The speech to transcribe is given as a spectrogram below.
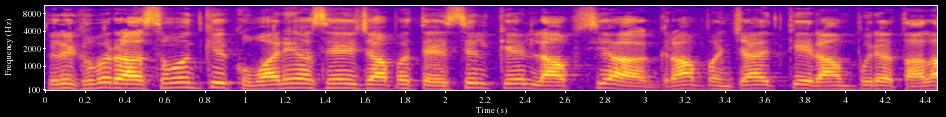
चलिए खबर राजसमंद के कुमारिया से जहाँ पर तहसील के लापसिया ग्राम पंचायत के रामपुरा तालाब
